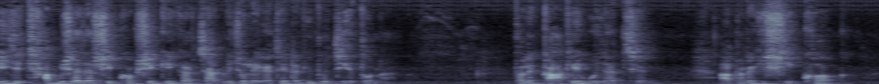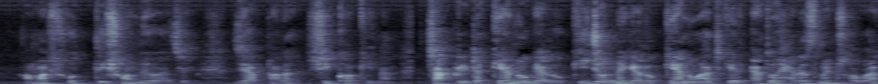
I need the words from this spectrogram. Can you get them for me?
এই যে ছাব্বিশ হাজার শিক্ষক, শিক্ষিকার চাকরি চলে গেছে, এটা কিন্তু যেত না তাহলে কাকে বোঝাচ্ছেন? আপনারা কি শিক্ষক? আমার সত্যি সন্দেহ আছে যে আপনারা শিক্ষক কিনা। চাকরিটা কেন গেল? কি জন্য গেল? কেন আজকের এত হ্যারাসমেন্ট সবার?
